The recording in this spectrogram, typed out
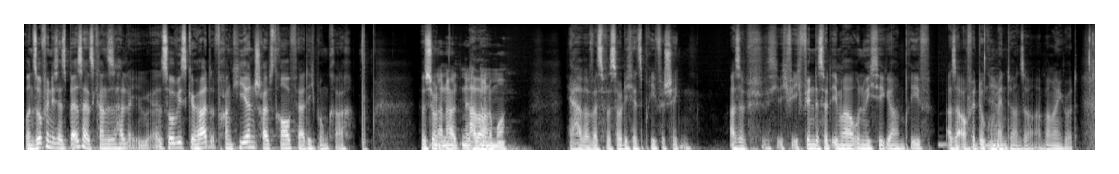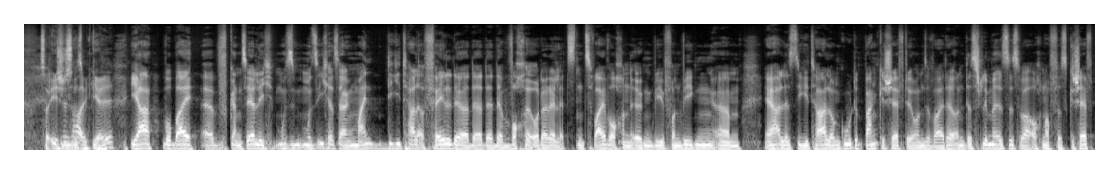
Und so finde ich es jetzt besser. Jetzt kannst du es halt, so wie es gehört, frankieren, schreibst drauf, fertig, bumm, krach. Das ist schon, und dann halt eine aber, Nummer. Ja, aber was, was soll ich jetzt Briefe schicken? Also ich, ich finde, es wird immer unwichtiger, ein Brief. Also auch für Dokumente ja. und so. Aber mein Gott. So ist es halt, gell? Ja, wobei, äh, ganz ehrlich, muss, muss ich ja sagen, mein digitaler Fail der, der, der, der Woche oder der letzten zwei Wochen irgendwie von wegen, ähm, ja, alles digital und gute Bankgeschäfte und so weiter. Und das Schlimme ist, es war auch noch fürs Geschäft.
